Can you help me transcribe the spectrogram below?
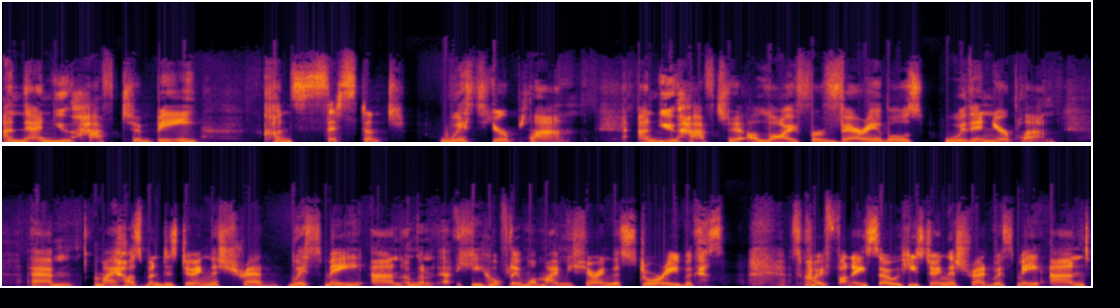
and then you have to be consistent with your plan. And you have to allow for variables within your plan. Um, my husband is doing this shred with me, and I'm to, he hopefully won't mind me sharing this story because it's quite funny. So he's doing the shred with me, and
